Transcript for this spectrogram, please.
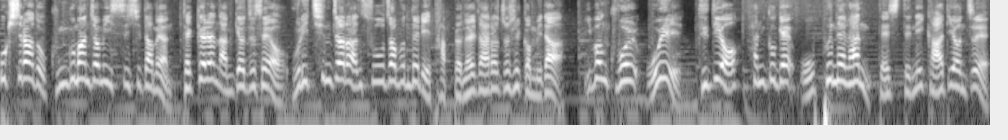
혹시라도 궁금한 점이 있으시다면 댓글에 남겨주세요. 우리 친절한 수호자분들이 답변을 달아주실 겁니다. 이번 9월 5일 드디어 한국에 오픈을 한 데스티니 가디언즈.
